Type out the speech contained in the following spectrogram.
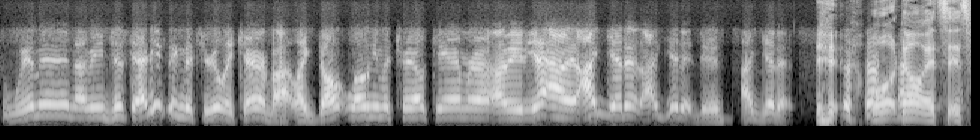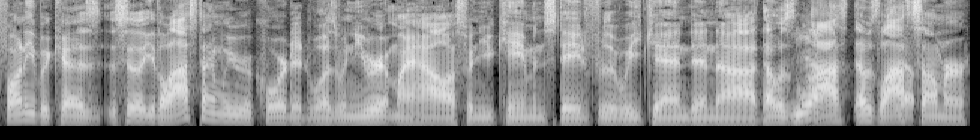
women. I mean, just anything that you really care about. Like, don't loan him a trail camera. I mean, yeah, I, I get it. I get it, dude. I get it. well, no, it's it's funny because so the last time we recorded was when you were at my house when you came and stayed for the weekend, and uh, that was Yeah. last that was last Yeah. summer.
